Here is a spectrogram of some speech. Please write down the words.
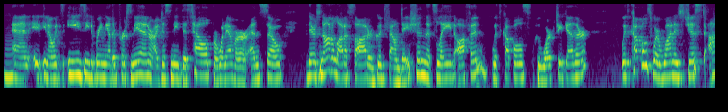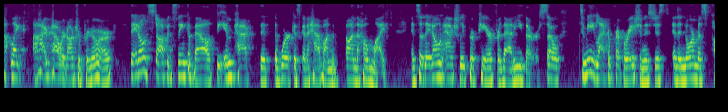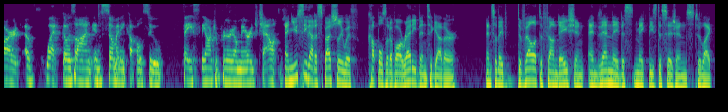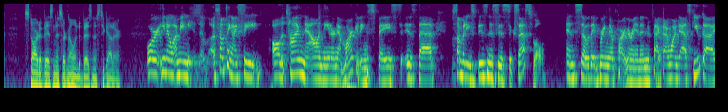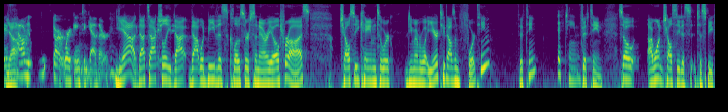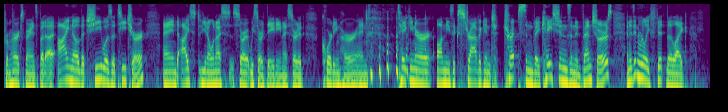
Mm-hmm. And it, you know, it's easy to bring the other person in, or I just need this help, or whatever. And so there's not a lot of thought or good foundation that's laid often with couples who work together. With couples where one is just a, like a high powered entrepreneur, they don't stop and think about the impact that the work is going to have on the on the home life and so they don't actually prepare for that either. So to me, lack of preparation is just an enormous part of what goes on in so many couples who face the entrepreneurial marriage challenge. And you see that especially with couples that have already been together and so they've developed a foundation and then they just make these decisions to like start a business or go into business together or you know i mean something i see all the time now in the internet marketing space is that somebody's business is successful. And so they bring their partner in. And in fact yeah. i wanted to ask you guys yeah. how did you start working together? Yeah that's actually that that would be this closer scenario for us. Chelsea came to work do you remember what year? 2014 15 15 15 so I want Chelsea to, to speak from her experience, but I, I know that she was a teacher, and I, you know, when I started, we started dating. I started courting her and taking her on these extravagant trips and vacations and adventures, and it didn't really fit the like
